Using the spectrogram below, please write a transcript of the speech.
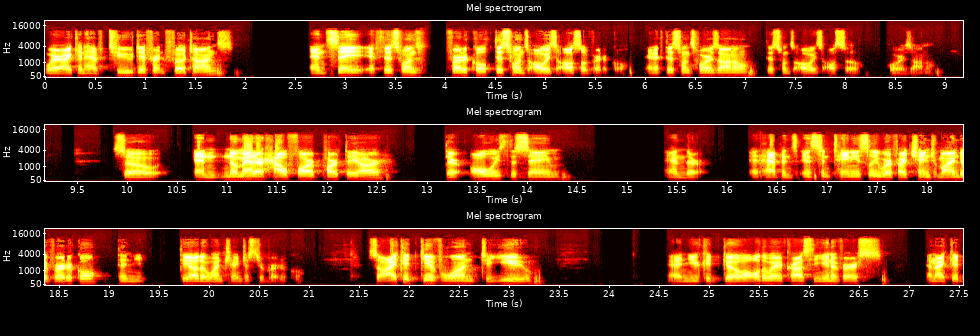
where I can have two different photons and say if this one's vertical, this one's always also vertical. And if this one's horizontal, this one's always also horizontal. So, and no matter how far apart they are, they're always the same and they're it happens instantaneously where if I change mine to vertical, then the other one changes to vertical. So I could give one to you and you could go all the way across the universe and I could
